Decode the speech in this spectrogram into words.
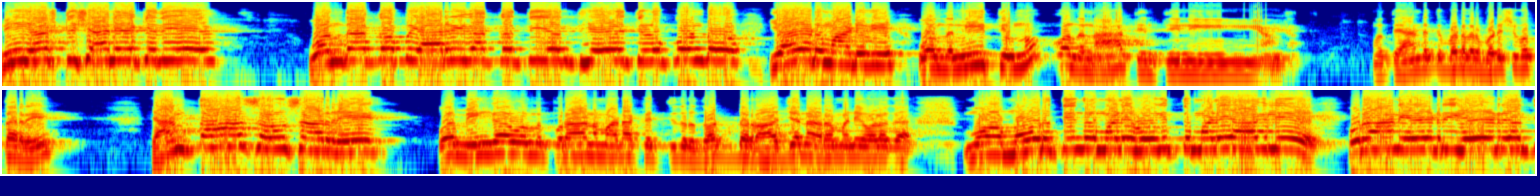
ನೀ ಎಷ್ಟು ಶಾನೆ ಹಾಕಿದಿ ಒಂದ ಕಪ್ ಯಾರಿಗ ಆಕತಿ ಅಂತ ಹೇಳಿ ತಿಳ್ಕೊಂಡು ಎರಡು ಮಾಡಿದಿ. ಒಂದು ನೀ ತಿನ್ನು, ಒಂದು ನಾ ತಿಂತೀನಿ ಅಂದ. ಮತ್ತೆ ಹೆಂಡತಿ ಬಡದ್ರ ಬಡಿಸಿ ಗೊತ್ತಾರ್ರಿ? ಎಂತಹ ಸಂಸಾರ ರೀ? ಒಮ್ಮೆ ಹಿಂಗ ಒಮ್ಮೆ ಪುರಾಣ ಮಾಡಾಕತ್ತಿದ್ರು ದೊಡ್ಡ ರಾಜನ ಅರಮನೆ ಒಳಗ ಮೂರು ತಿಂಗಳು ಮಳೆ ಹೋಗಿತ್ತು, ಮಳೆ ಆಗ್ಲಿ. ಪುರಾಣ ಹೇಳ್ರಿ ಹೇಳ್ರಿ ಅಂತ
